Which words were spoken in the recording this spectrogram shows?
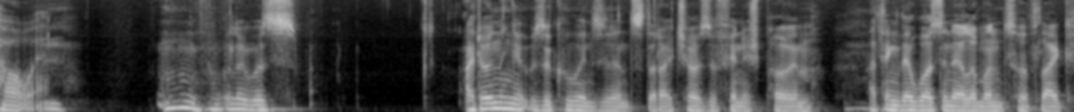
poem? Mm, well, it was. I don't think it was a coincidence that I chose a Finnish poem. I think there was an element of like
